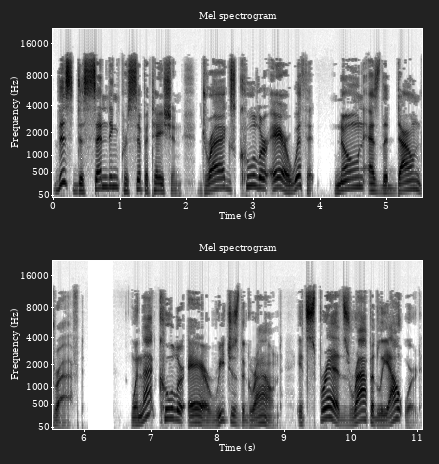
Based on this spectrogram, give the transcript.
This descending precipitation drags cooler air with it, known as the downdraft. When that cooler air reaches the ground, it spreads rapidly outward.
